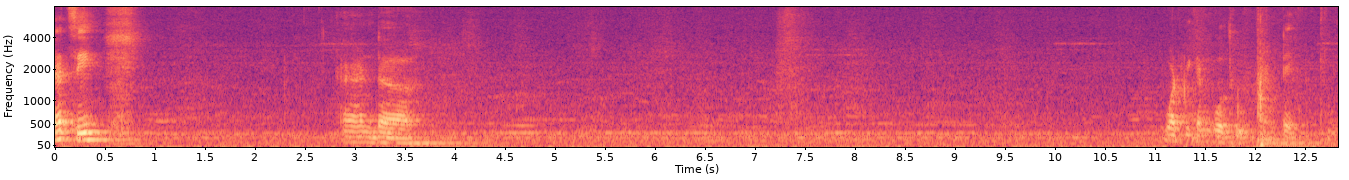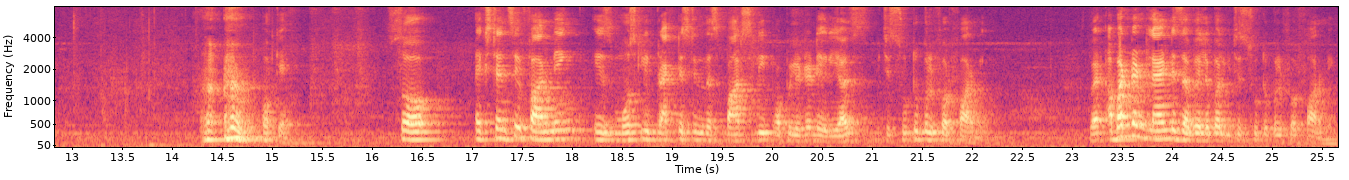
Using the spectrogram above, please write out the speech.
let's see. And uh, what we can go through and take. Okay. So extensive farming is mostly practiced in the sparsely populated areas which is suitable for farming where abundant land is available which is suitable for farming.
